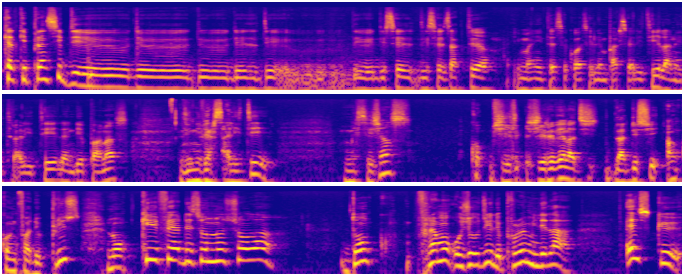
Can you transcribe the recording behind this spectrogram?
quelques principes de, de, de, de, ces, de ces acteurs humanitaires, c'est quoi? C'est l'impartialité, la neutralité, l'indépendance, l'universalité. Mais ces gens, je, reviens là-dessus encore une fois de plus, n'ont que faire de ces notions-là. Donc, vraiment, aujourd'hui, le problème, il est là. Est-ce que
